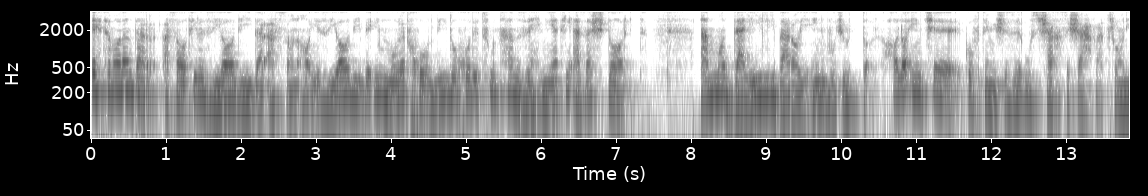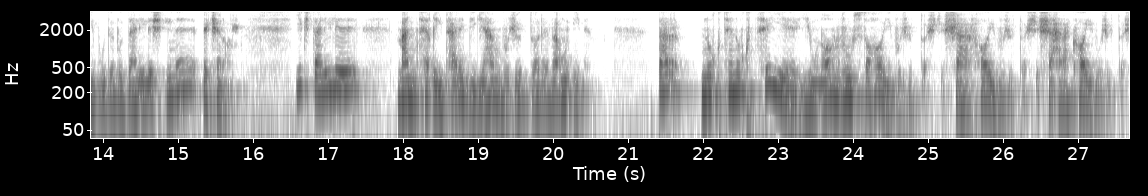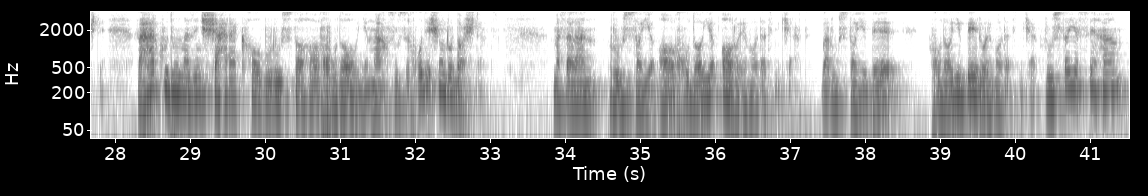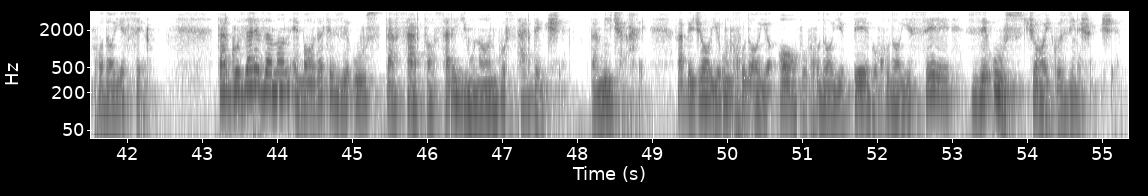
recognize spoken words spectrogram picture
احتمالا در اساطیر زیادی در افسانه های زیادی به این مورد خوردید و خودتون هم ذهنیتی ازش دارید. اما دلیلی برای این وجود داره. حالا این که گفته میشه زئوس شخص شهوترانی بوده و دلیلش اینه به کنار. یک دلیل منطقی تر دیگه هم وجود داره و اون اینه. در نقطه نقطه یونان روستاهایی وجود داشته شهرهایی وجود داشته شهرکهایی وجود داشته. و هر کدوم از این شهرک ها و روستاها خدای مخصوص خودشون رو داشتند. مثلا روستای آ خدای آ رو عبادت می‌کرد و روستای ب خدای ب رو عبادت می‌کرد. روستای سه هم خدای سه رو. در گذر زمان عبادت زئوس در سرتاسر سر یونان گسترده میشه و میچرخه و به جای اون خدای آ و خدای ب و خدای سه زئوس جایگزینش میشه.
